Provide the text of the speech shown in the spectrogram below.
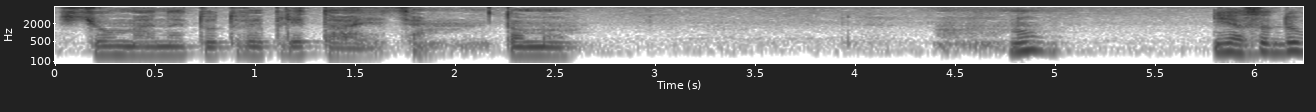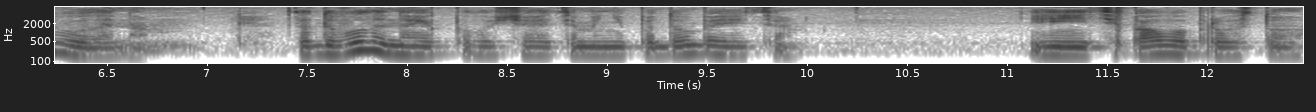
що в мене тут виплітається. Тому, ну, я задоволена. Задоволена, як виходить, мені подобається. І цікаво просто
